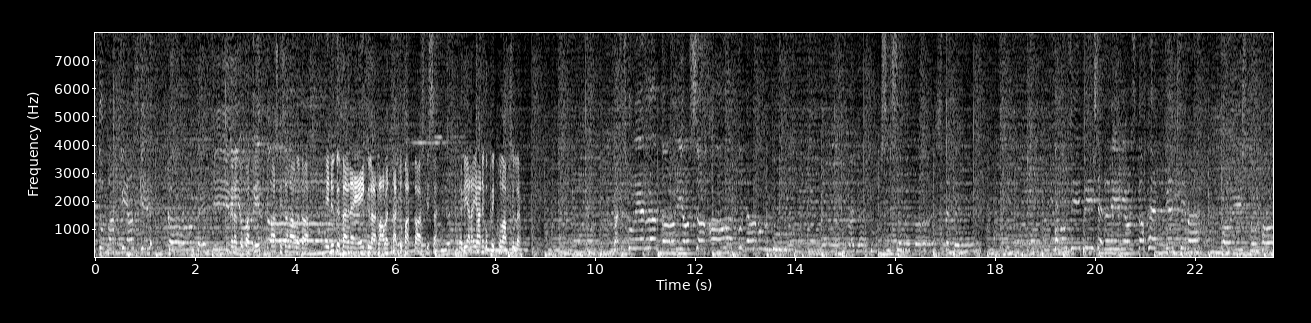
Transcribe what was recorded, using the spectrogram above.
Ja kauteen kiinni. Kerran tupakki askissa lauletaan. Ei nykypäivänä ei kyllä lauleta tupakka-askissa. Ja vielä ihan niinku pikkulapsille. Katsos kuljen rantaan, jossa alat Ajatuksissa josta hetkeksi mä poistun houraille.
